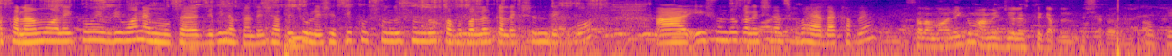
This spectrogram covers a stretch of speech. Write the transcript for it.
আসসালামু আলাইকুম এভরিওয়ান আমি মুসারা জেবিন আপনাদের সাথে চলে এসেছি। খুব সুন্দর সুন্দর কপালার কালেকশন দেখব। আর এই সুন্দর কালেকশন আজকে ভাইয়া দেখাবে। আসসালামু আলাইকুম আমির জুয়েলার্স থেকে আপনাদের স্বাগত। ওকে।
